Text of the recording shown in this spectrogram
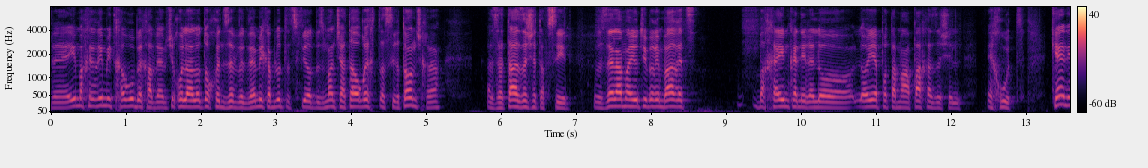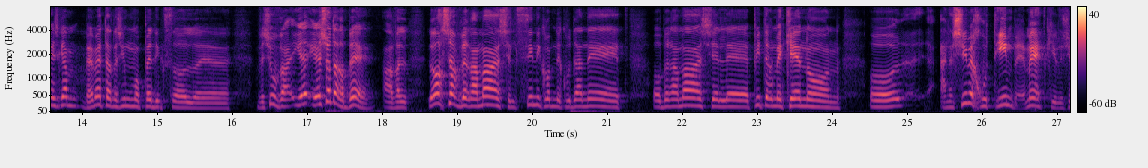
ואם אחרים יתחרו בך וימשיכו להעלות תוכן זבל והם יקבלו את הצפיות בזמן שאתה עורך את הסרטון שלך, אז אתה זה שתפסיד. וזה למה היוטיוברים בארץ בחיים כנראה לא, לא יהיה פה את המהפך הזה של איכות. כן, יש גם באמת אנשים כמו פדיקסול, אה, ושוב, יש עוד הרבה, אבל לא עכשיו ברמה של סיניקום.נט, או ברמה של אה, פיטר מקנון, או אנשים איכותיים באמת, כאילו ש...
